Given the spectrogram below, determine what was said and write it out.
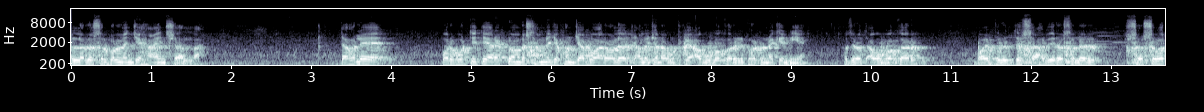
আল্লাহ রসুল বললেন যে হ্যাঁ ইনশাআল্লাহ। তাহলে পরবর্তীতে আর একটু আমরা সামনে যখন যাব, আর আলোচনা উঠবে আবু বকরের ঘটনাকে নিয়ে। হজরত আবু বকর বয়বৃদ্ধ সাহাবি রসুলের শ্বশুর,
